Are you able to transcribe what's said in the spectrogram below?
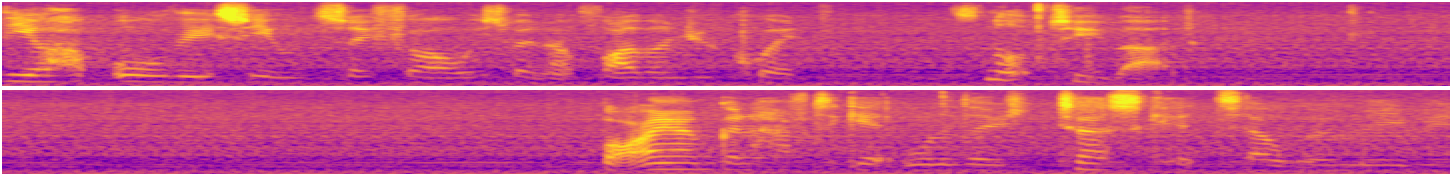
The all these fields so far, we spent about 500 quid. It's not too bad. But I am going to have to get one of those test kits out there, maybe.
